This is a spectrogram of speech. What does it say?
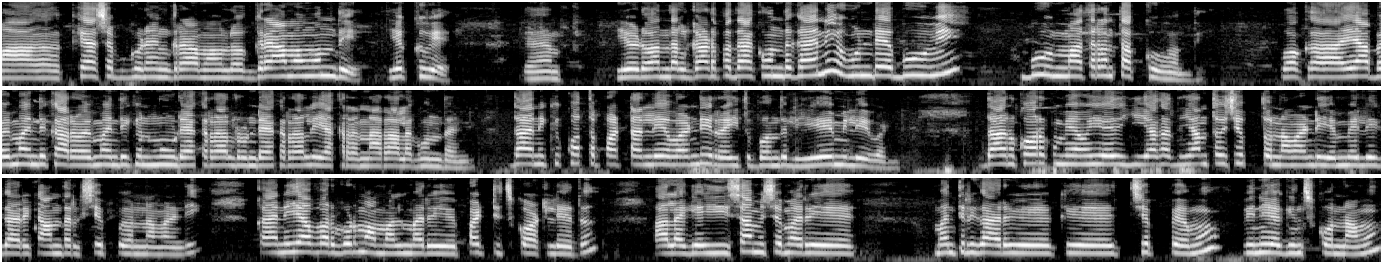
మా కేశవగూడెం గ్రామంలో గ్రామం ఉంది ఎక్కువే. ఏడు వందల గడప దాకా ఉంది కానీ ఉండే భూమి భూమి మాత్రం తక్కువ ఉంది. ఒక యాభై మందికి అరవై మందికి మూడు ఎకరాలు రెండు ఎకరాలు ఎకరన్నర అలాగ ఉందండి దానికి కొత్త పట్టాలు లేవండి రైతు బంధులు ఏమీ లేవండి. దాని కొరకు మేము ఎగ- ఎంతో చెప్తున్నామండి ఎమ్మెల్యే గారికి అందరికి చెప్పి ఉన్నామండి. కానీ ఎవరు కూడా మమ్మల్ని మరి పట్టించుకోవట్లేదు. అలాగే ఈ సమస్య మరి మంత్రి గారికి చెప్పాము వినియోగించుకున్నాము.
